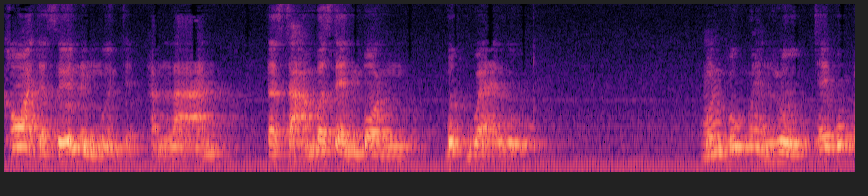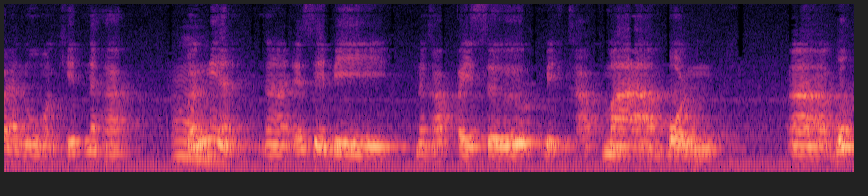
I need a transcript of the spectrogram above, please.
เขาอาจจะซื้อหนึ่งหมื่นเจ็ดพันล้าน แต่สามเปอร์เซ็นบน book value บน book value ใช้ book value มาคิดนะครับอืมเพราะฉะนั้นเนี่ยอ่า SCB นะครับ ไปซื้อบิตครับมาบนอ่า book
